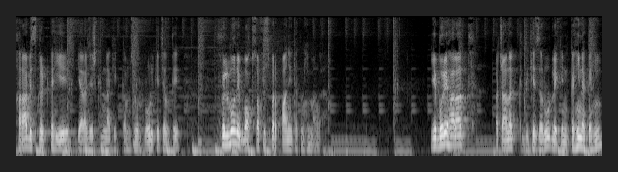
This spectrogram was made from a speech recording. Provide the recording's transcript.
खराब स्क्रिप्ट कहिए या राजेश खन्ना के कमज़ोर रोल के चलते फ़िल्मों ने बॉक्स ऑफ़िस पर पानी तक नहीं मांगा। ये बुरे हालात अचानक दिखे ज़रूर, लेकिन कहीं ना कहीं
